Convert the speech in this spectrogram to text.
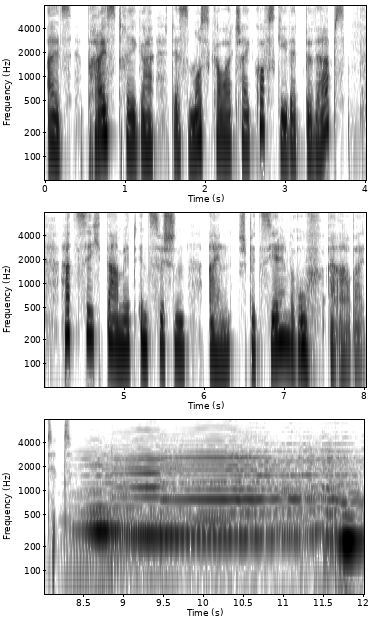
als Preisträger des Moskauer Tschaikowski-Wettbewerbs, hat sich damit inzwischen einen speziellen Ruf erarbeitet. thank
